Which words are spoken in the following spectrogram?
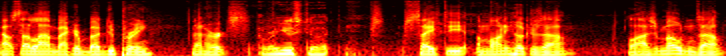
Outside linebacker Bud Dupree. That hurts. We're used to it. Safety Amani Hooker's out. Elijah Molden's out.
